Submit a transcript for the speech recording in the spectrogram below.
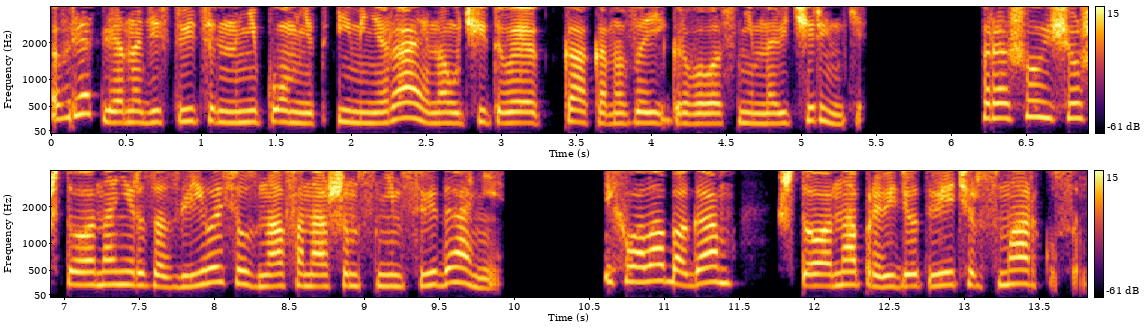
Вряд ли она действительно не помнит имени Райана, учитывая, как она заигрывала с ним на вечеринке. Хорошо еще, что она не разозлилась, узнав о нашем с ним свидании. И хвала богам, что она проведет вечер с Маркусом.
